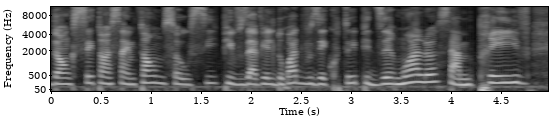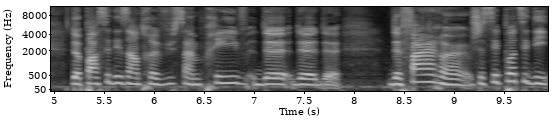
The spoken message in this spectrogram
Donc, c'est un symptôme, ça aussi. Puis vous avez le droit de vous écouter puis de dire, moi, là, ça me prive de passer des entrevues, ça me prive de... de, de de faire, euh, je sais pas, des,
